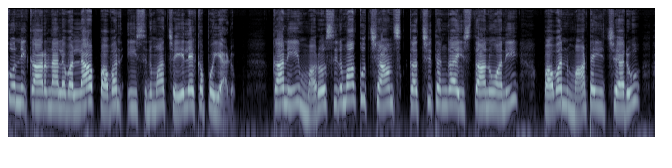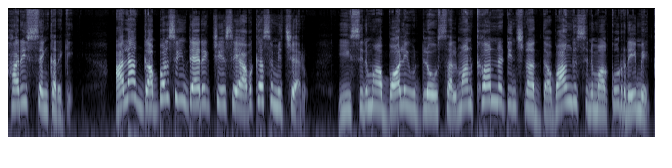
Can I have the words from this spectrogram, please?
కొన్ని కారణాల వల్ల పవన్ ఈ సినిమా చేయలేకపోయాడు. కానీ మరో సినిమాకు ఛాన్స్ ఖచ్చితంగా ఇస్తాను అని పవన్ మాట ఇచ్చారు హరీశ్ శంకర్కి. అలా గబ్బర్ సింగ్ డైరెక్ట్ చేసే అవకాశమిచ్చారు. ఈ సినిమా బాలీవుడ్లో సల్మాన్ ఖాన్ నటించిన దబాంగ్ సినిమాకు రీమేక్.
